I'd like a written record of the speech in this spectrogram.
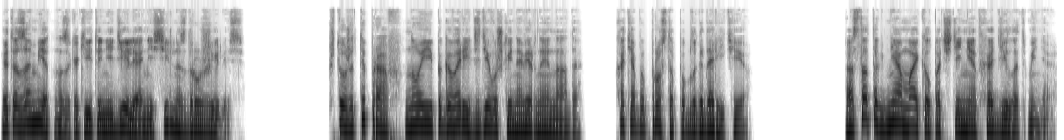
Это заметно, за какие-то недели они сильно сдружились. Что же, ты прав, но и поговорить с девушкой, наверное, надо. Хотя бы просто поблагодарить ее. Остаток дня Майкл почти не отходил от меня.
